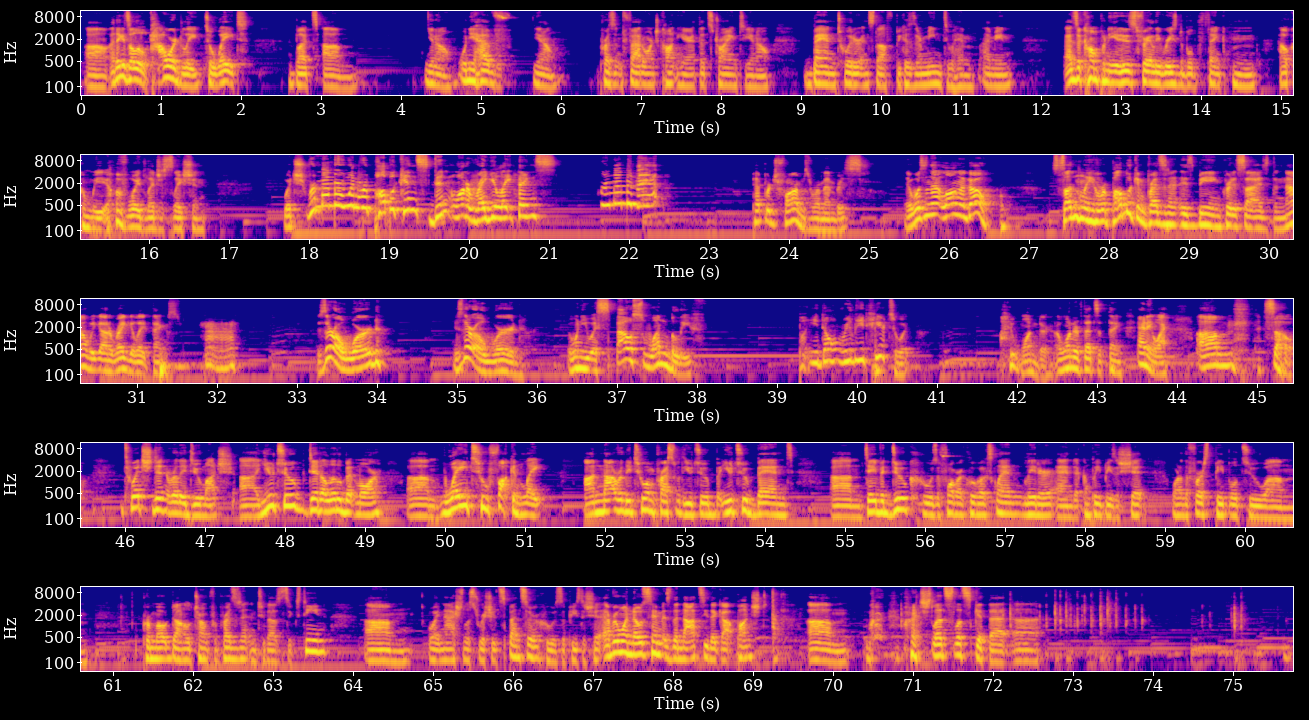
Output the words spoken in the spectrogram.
Uh, I think it's a little cowardly to wait, but um, you know when you have you know President Fat Orange Cunt here that's trying to you know ban Twitter and stuff because they're mean to him. I mean, as a company, it is fairly reasonable to think, hmm, how can we avoid legislation? Which remember when Republicans didn't want to regulate things? Remember that? Pepperidge Farms remembers. It wasn't that long ago. Suddenly, a Republican president is being criticized, and now we gotta regulate things. Hmm. Is there a word? Is there a word when you espouse one belief, but you don't really adhere to it? I wonder. I wonder if that's a thing. Anyway, um, so Twitch didn't really do much. Uh, YouTube did a little bit more. Um, way too fucking late. I'm not really too impressed with YouTube, but YouTube banned um, David Duke, who was a former Ku Klux Klan leader and a complete piece of shit, one of the first people to um, promote Donald Trump for president in 2016. Um, white nationalist Richard Spencer, who is a piece of shit. Everyone knows him as the Nazi that got punched. Um, which let's let's get that. Uh,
